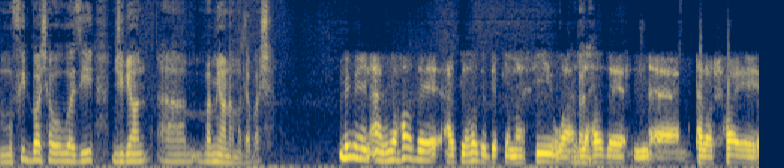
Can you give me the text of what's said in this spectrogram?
مفید باشه و او ازی جریان به میان آمده باشه ببینید از لحاظ از لحاظ دیپلماسی و از بله. لحاظ تلاش های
